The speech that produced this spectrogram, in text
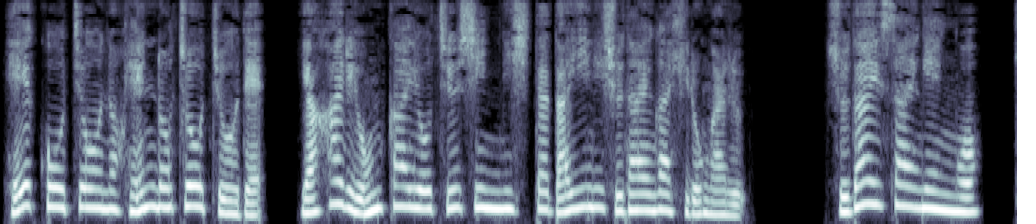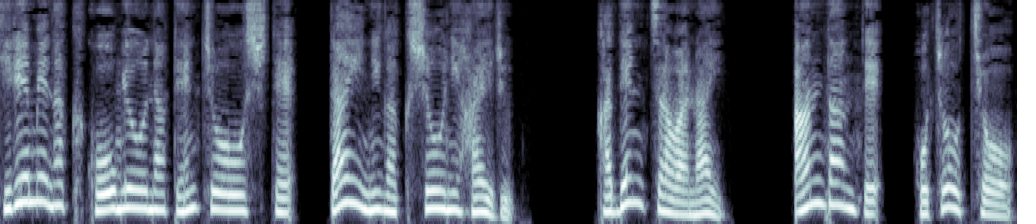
平行調の変路長調で、やはり音階を中心にした第二主題が広がる。主題再現後、切れ目なく巧妙な転調をして、第二楽章に入る。カデンツァはない。アンダンテ、補聴調。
